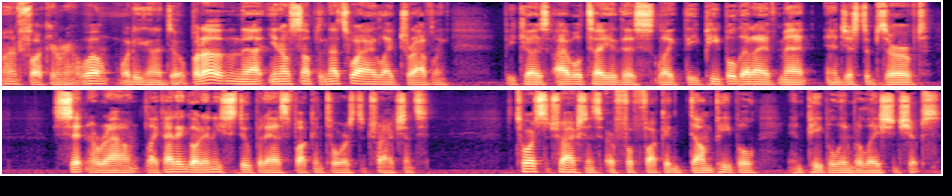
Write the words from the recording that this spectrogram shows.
Unfucking real. Well, what are you going to do? But other than that, you know something? That's why I like traveling because I will tell you this like the people that I've met and just observed sitting around, like I didn't go to any stupid ass fucking tourist attractions. Tourist attractions are for fucking dumb people and people in relationships,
